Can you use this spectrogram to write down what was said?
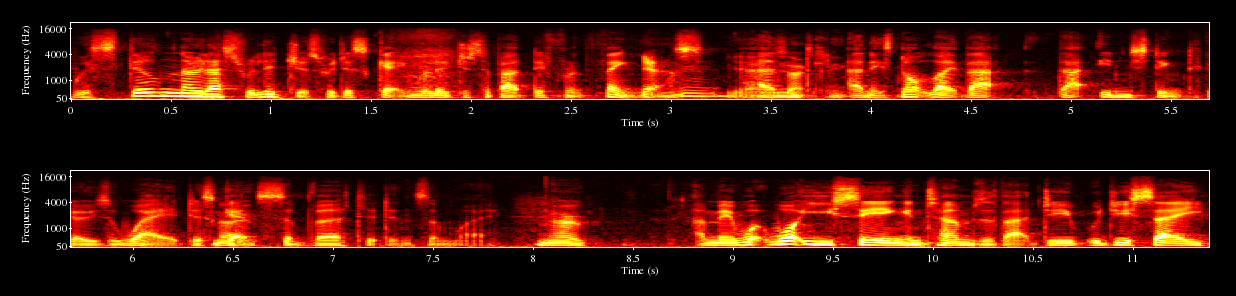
We're still no less religious. We're just getting religious about different things, Yes. Mm. Yeah, and exactly. and it's not like that. That instinct goes away. It just No. gets subverted in some way. No. I mean, what, what are you seeing in terms of that? Do you, would you say,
